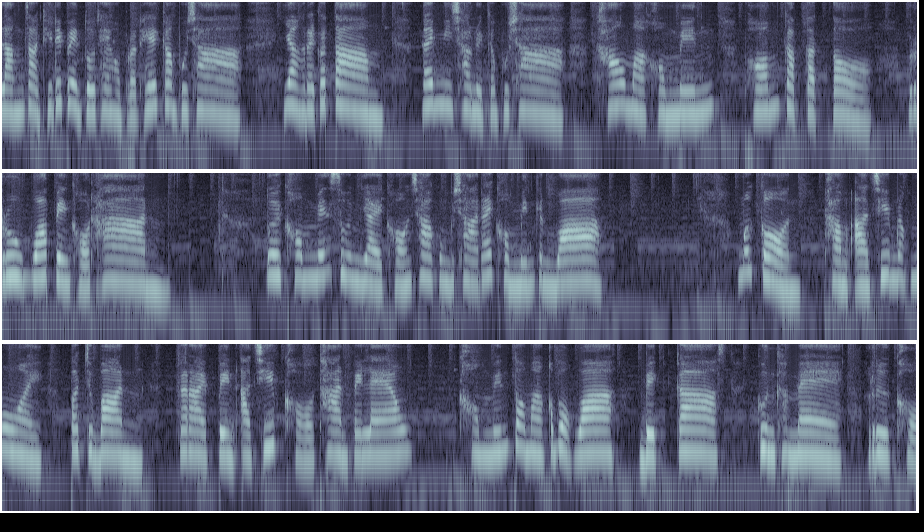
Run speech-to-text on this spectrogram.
หลังจากที่ได้เป็นตัวแทนของประเทศกัมพูชา อย่างไรก็ตามได้มีชาวเน็ตกัมพูชา เข้ามาคอมเมนต์ พร้อมกับตัดต่อ รูปว่าเป็นขอทาน โดยคอมเมนต์ส่วนใหญ่ของชาวกัมพูชาได้คอมเมนต์กันว่า เมื่อก่อนทำอาชีพนักมวย ปัจจุบันกลายเป็นอาชีพขอทานไปแล้ว คอมเมนต์ต่อมาก็บอกว่าเบกกาสกุนคแมหรือขอ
